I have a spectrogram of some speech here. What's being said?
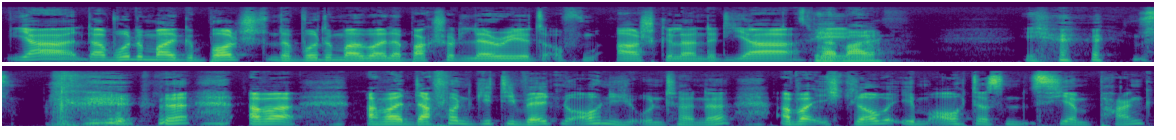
ja, da wurde mal gebotcht und da wurde mal bei der Buckshot Lariat auf dem Arsch gelandet. Ja, hey. mal. ne? aber, aber davon geht die Welt nur auch nicht unter, ne? Aber ich glaube eben auch, dass ein CM Punk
